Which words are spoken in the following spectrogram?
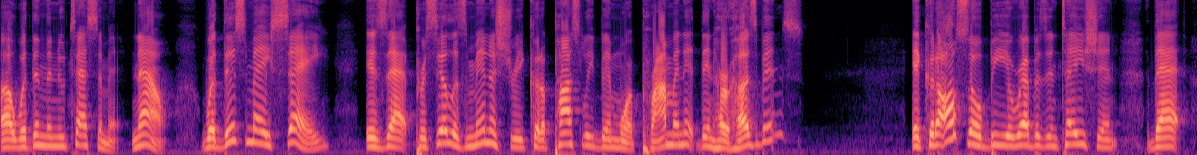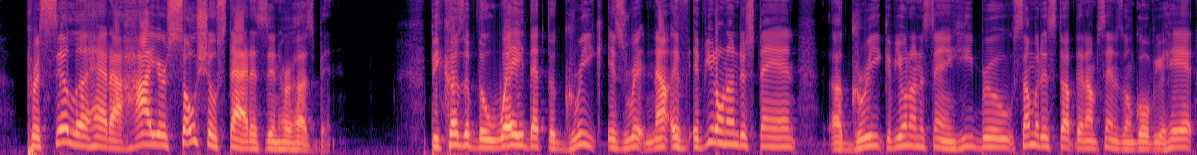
uh, within the New Testament. Now, what this may say is that Priscilla's ministry could have possibly been more prominent than her husband's. It could also be a representation that Priscilla had a higher social status than her husband because of the way that the Greek is written. Now, if, if you don't understand uh, Greek, if you don't understand Hebrew, some of this stuff that I'm saying is going to go over your head,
